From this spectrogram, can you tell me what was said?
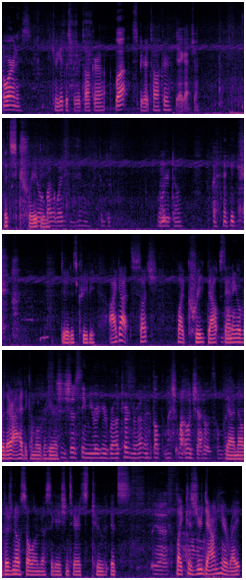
Awareness. Can we get the spirit talker out? What? Spirit talker? Yeah, I gotcha. It's creepy. Yo, by the way, yeah, you could just lower your tone. Dude, it's creepy. I got such like creeped out standing over there. I had to come over here. You should have seen me right here, bro. I turned around and I thought my, sh- my own shadow was something. Yeah, no, there's no solo investigations here. It's too. It's Yeah. it's- like because you're uh, down here, right?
